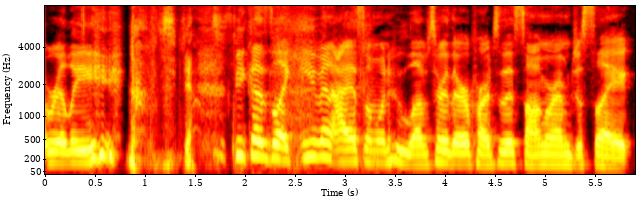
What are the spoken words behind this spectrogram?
really. yeah. because like even I as someone who loves her, there are parts of this song where I'm just like,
